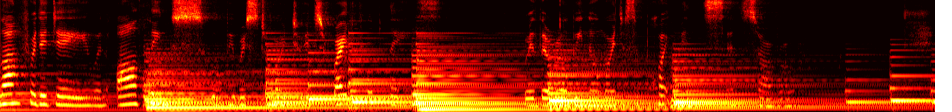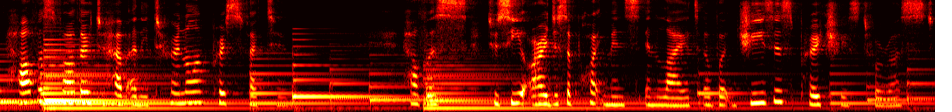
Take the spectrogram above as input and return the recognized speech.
Long for the day when all things will be restored to its rightful place, where there will be no more disappointments and sorrow. Help us, Father, to have an eternal perspective. Help us to see our disappointments in light of what Jesus purchased for us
